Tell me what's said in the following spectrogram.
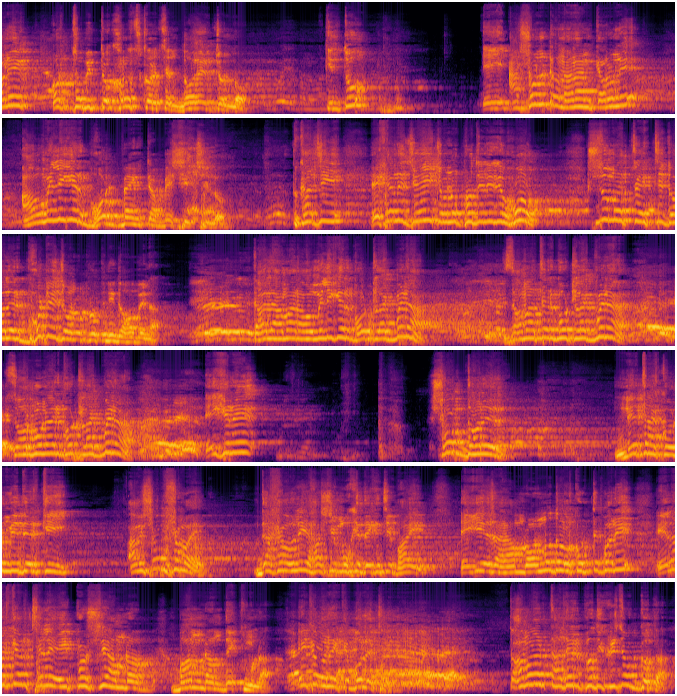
অনেক অর্থবিত্ত খরচ করেছেন দলের জন্য। কিন্তু এই আসনটা নানান কারণে আওয়ামী লীগের ভোট ব্যাংকটা বেশি ছিল। তো কাজে, এখানে যেই জনপ্রতিনিধি হোক, শুধুমাত্র একটি দলের ভোটে জনপ্রতিনিধি হবে না। তাহলে আমার আওয়ামী লীগের ভোট লাগবে না? জামাতের ভোট লাগবে না? চর্মনায়ের ভোট লাগবে না? এইখানে সব দলের নেতা কর্মীদেরকে আমি সব সময় দেখা হলেই হাসি মুখে দেখেছি, ভাই, এগিয়ে যান, আমরা অন্য দল করতে পারি। এলাকার ছেলে এই প্রশ্নে আমরা বাম ডাম দেখব না। এটা অনেকে বলেছে। তো আমার তাদের প্রতি কৃতজ্ঞতা।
